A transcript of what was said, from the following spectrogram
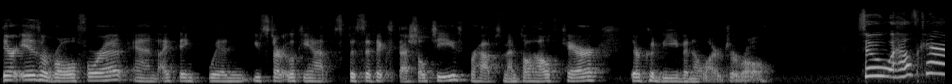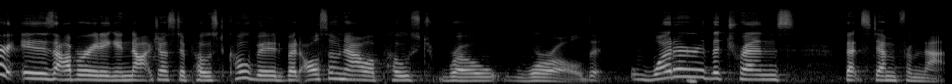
there is a role for it. And I think when you start looking at specific specialties, perhaps mental health care, there could be even a larger role. So, healthcare is operating in not just a post COVID, but also now a post Roe world. What are the trends that stem from that?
